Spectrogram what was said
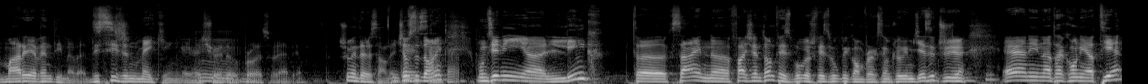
marrja e vendimeve, decision making e ka quajtur mm -hmm. profesori atje. Shumë interesante. Nëse doni, mund të gjeni një uh, link të kësaj në faqen tonë Facebook, është facebook.com fraksion klubi i mëngjesit, kështu që mhm. ejani na takoni atje.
